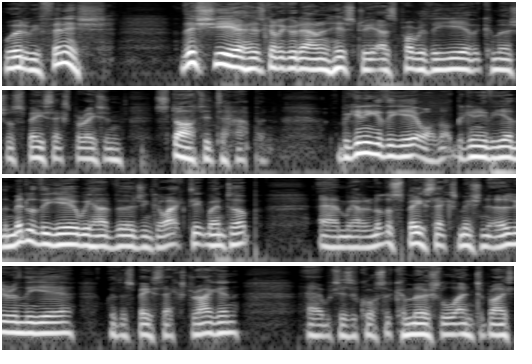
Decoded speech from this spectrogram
Where do we finish? This year has got to go down in history as probably the year that commercial space exploration started to happen. The beginning of the year, well, not beginning of the year, the middle of the year, we had Virgin Galactic went up, and we had another SpaceX mission earlier in the year with the SpaceX Dragon, uh, which is, of course, a commercial enterprise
